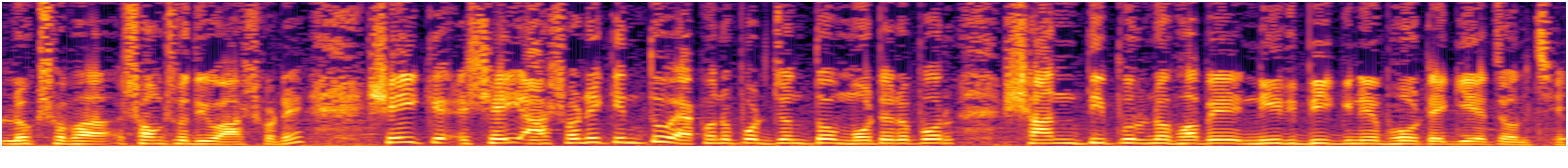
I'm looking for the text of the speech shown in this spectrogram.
লোকসভা সংসদীয় আসনে। সেই সেই আসনে কিন্তু এখনও পর্যন্ত মোটের ওপর শান্তিপূর্ণভাবে নির্বিঘ্নে ভোট এগিয়ে চলছে।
